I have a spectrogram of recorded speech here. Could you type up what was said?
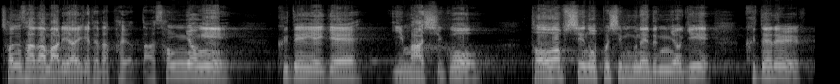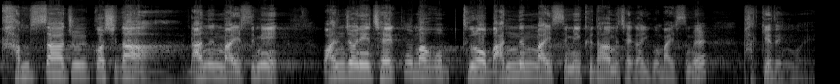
천사가 마리아에게 대답하였다. 성령이 그대에게 임하시고 더없이 높으신 분의 능력이 그대를 감싸줄 것이다. 라는 말씀이 완전히 제 꿈하고 들어 맞는 말씀이 그 다음에 제가 이거 말씀을 받게 된 거예요.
